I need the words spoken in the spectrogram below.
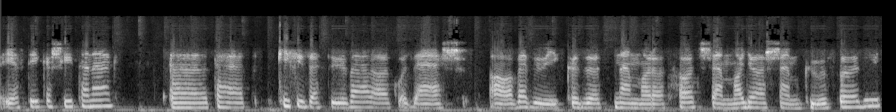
értékesítenek, tehát kifizető vállalkozás a vevőik között nem maradhat, sem magyar, sem külföldi,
